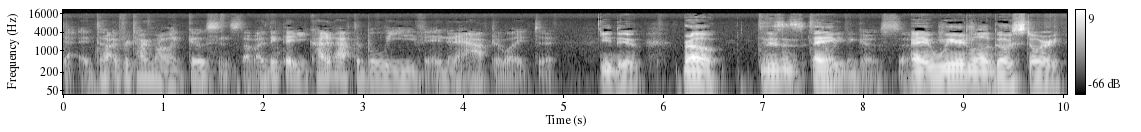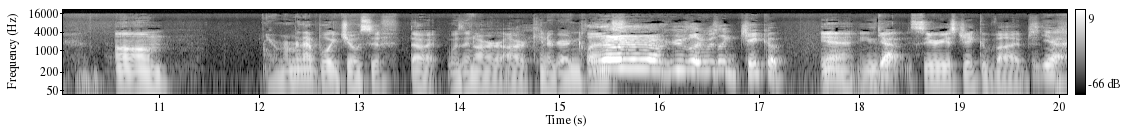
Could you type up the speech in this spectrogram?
if we're talking about like ghosts and stuff, I think that you kind of have to believe in an afterlife to, you do, bro. This is a believe in ghosts. So. a weird little ghost story. Um, you remember that boy Joseph that was in our our kindergarten class? Yeah, yeah, yeah. He was like, he was like Jacob. Yeah, Yeah. serious Jacob vibes. Yeah,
